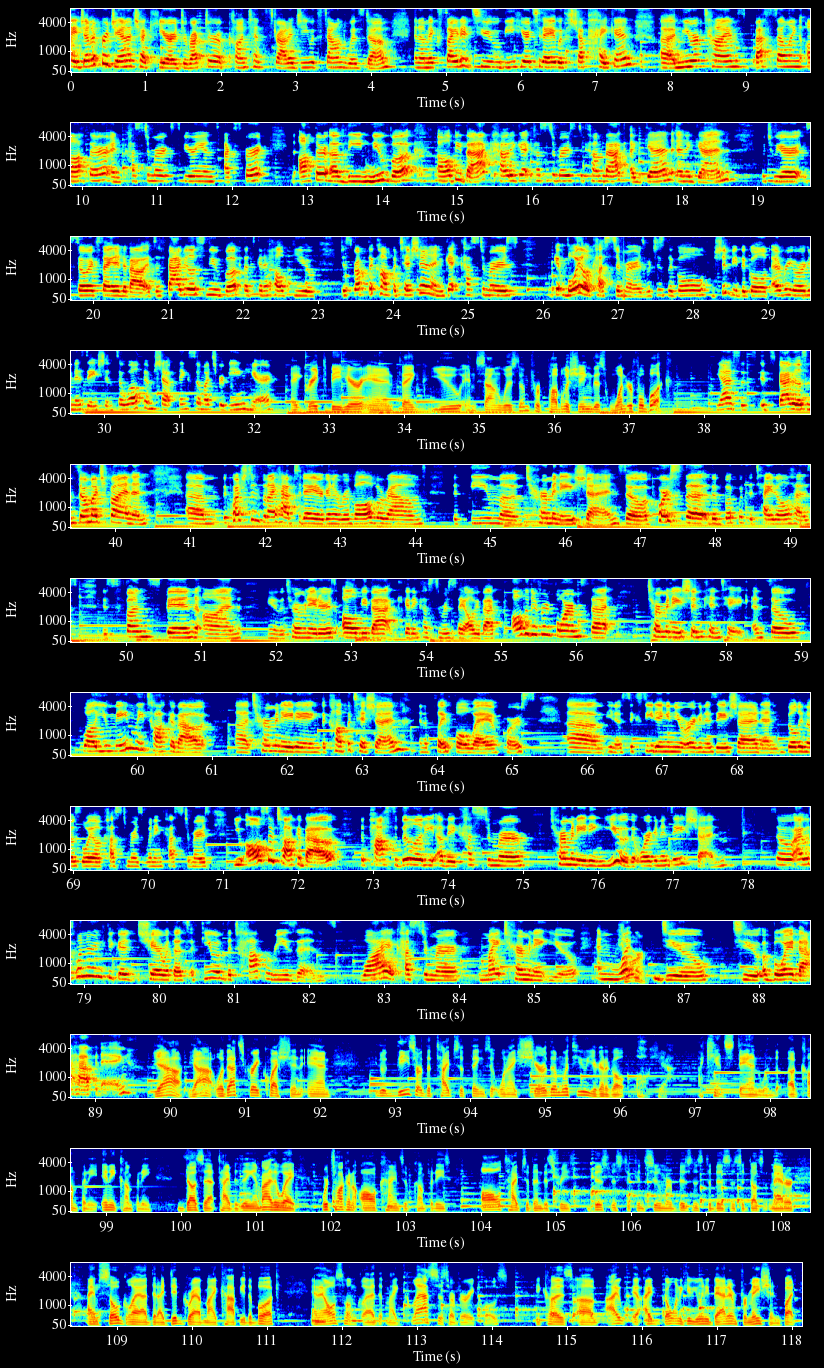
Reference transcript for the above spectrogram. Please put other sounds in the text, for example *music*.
Hi, Jennifer Janachek here, Director of Content Strategy with Sound Wisdom. And I'm excited to be here today with Shep Hyken, a New York Times best-selling author and customer experience expert, and author of the new book, I'll Be Back, How to Get Customers to Come Back Again and Again which we are so excited about. It's a fabulous new book that's going to help you disrupt the competition and get customers, get loyal customers, which is the goal, should be the goal of every organization. So, welcome, Shep. Thanks so much for being here. Hey, great to be here. And thank you and Sound Wisdom for publishing this wonderful book. Yes, it's, it's fabulous and so much fun. And um, the questions that I have today are going to revolve around the theme of termination. So, of course, the the book with the title has this fun spin on you know the Terminators. I'll be back, getting customers to say I'll be back. All the different forms that termination can take. And so, while you mainly talk about uh, terminating the competition in a playful way, of course, um, you know, succeeding in your organization and building those loyal customers, winning customers. You also talk about the possibility of a customer terminating you, the organization. So I was wondering if you could share with us a few of the top reasons why a customer might terminate you and what sure. you do to avoid that happening. Yeah, yeah. Well, that's a great question. And you know, these are the types of things that when I share them with you, you're going to go, oh, yeah, I can't stand when the, a company, any company, does that type of thing. And by the way, we're talking all kinds of companies, all types of industries, business to consumer, business to business, it doesn't matter. I am so glad that I did grab my copy of the book. And I also am glad that my glasses are very close because um, I, I don't want to give you any bad information. But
